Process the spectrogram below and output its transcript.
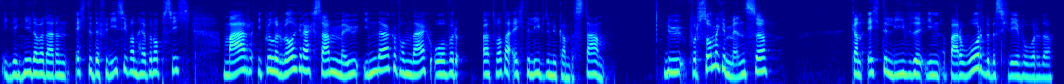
Ik denk niet dat we daar een echte definitie van hebben op zich. Maar ik wil er wel graag samen met u induiken vandaag over uit wat dat echte liefde nu kan bestaan. Nu, voor sommige mensen kan echte liefde in een paar woorden beschreven worden.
